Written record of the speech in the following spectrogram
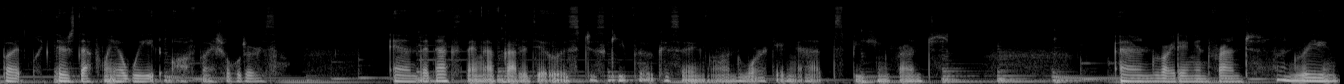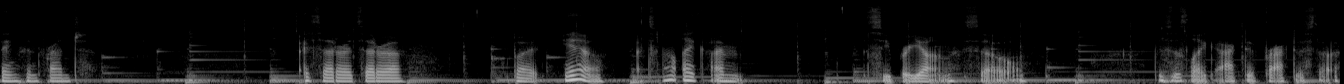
But like there's definitely a weight off my shoulders. And the next thing I've got to do is just keep focusing on working at speaking French writing in French and reading things in French, etc., etc. But, you know, it's not like I'm super young, so this is like active practice stuff.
